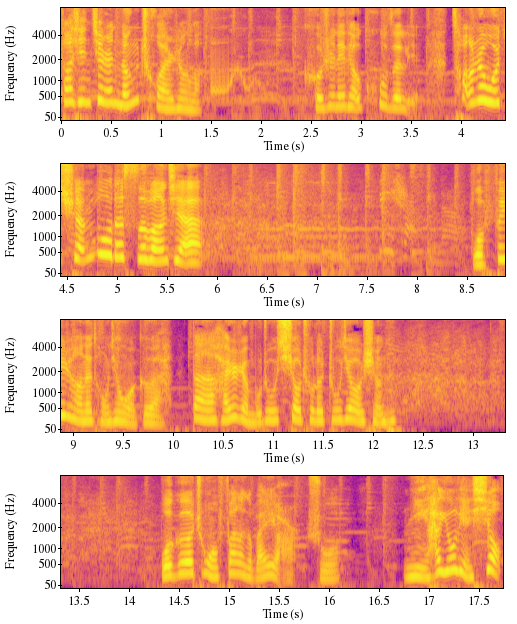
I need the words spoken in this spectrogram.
发现竟然能穿上了。可是那条裤子里藏着我全部的私房钱。我非常的同情我哥啊，但还是忍不住笑出了猪叫声。我哥冲我翻了个白眼儿，说：“你还有脸笑？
